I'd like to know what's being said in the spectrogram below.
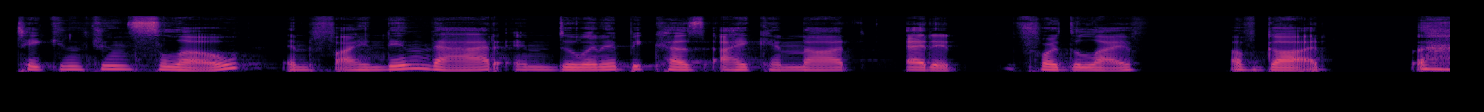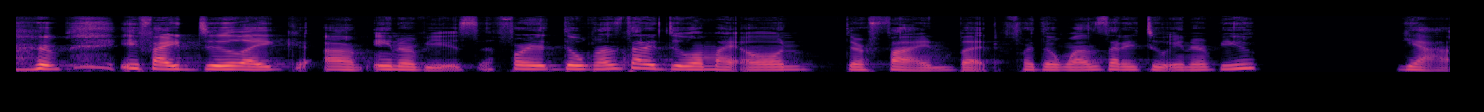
taking things slow and finding that and doing it because I cannot edit for the life of God. if I do like um, interviews, for the ones that I do on my own, they're fine. But for the ones that I do interview, yeah,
